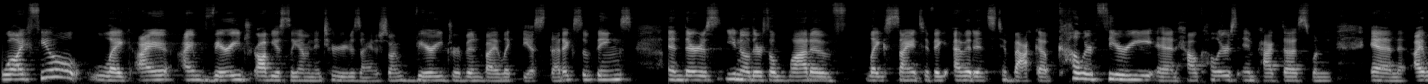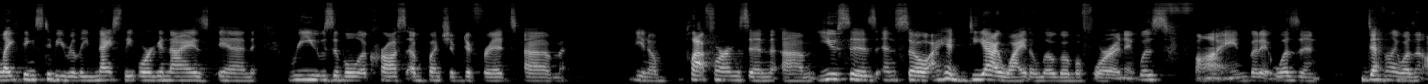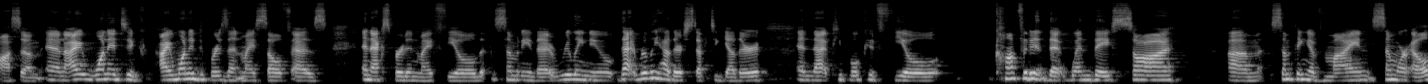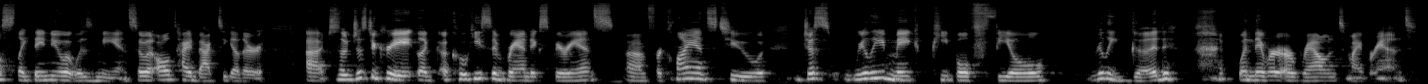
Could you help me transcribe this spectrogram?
Well, I feel like I I'm very obviously I'm an interior designer, so I'm very driven by like the aesthetics of things. And there's, you know, there's a lot of like scientific evidence to back up color theory and how colors impact us when and I like things to be really nicely organized and reusable across a bunch of different um, you know platforms and um, uses. And so i had diy'd a logo before and it was fine but it wasn't definitely wasn't awesome. And i wanted to i wanted to present myself as an expert in my field somebody that really knew that really had their stuff together and that people could feel confident that when they saw um, something of mine somewhere else like they knew it was me. And so it all tied back together. Uh, so just to create like a cohesive brand experience um, for clients to just really make people feel really good when they were around my brand.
